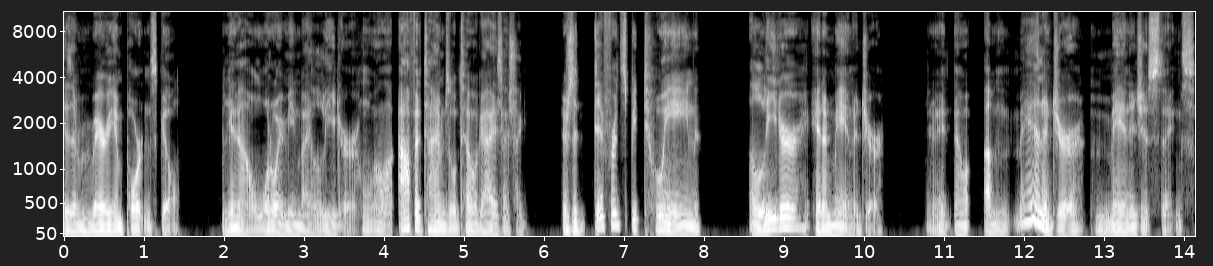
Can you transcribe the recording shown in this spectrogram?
is a very important skill. You mm-hmm. know, what do I mean by leader? Well, oftentimes we'll tell guys, I say, there's a difference between a leader and a manager. Right? Now, a manager manages things,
